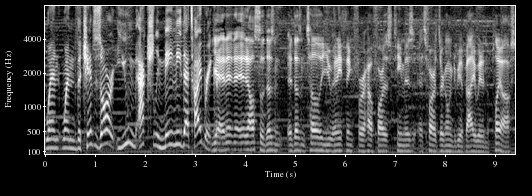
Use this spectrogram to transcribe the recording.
when when the chances are you actually may need that tiebreaker. Yeah, and it, it also doesn't it doesn't tell you anything for how far this team is as far as they're going to be evaluated in the playoffs.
